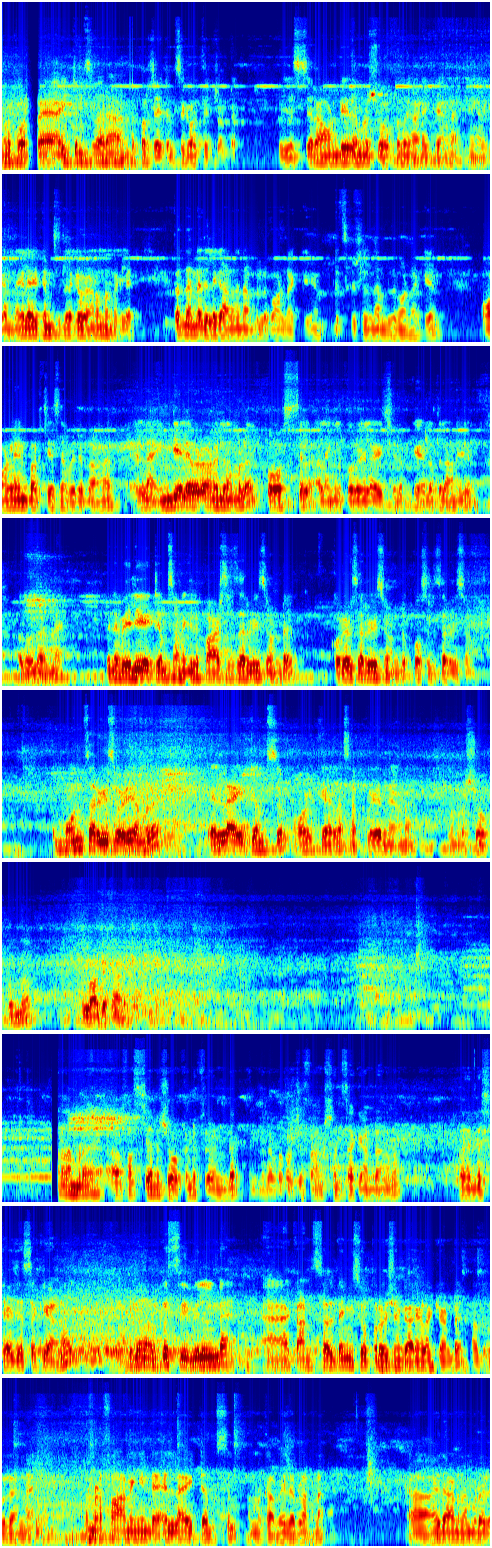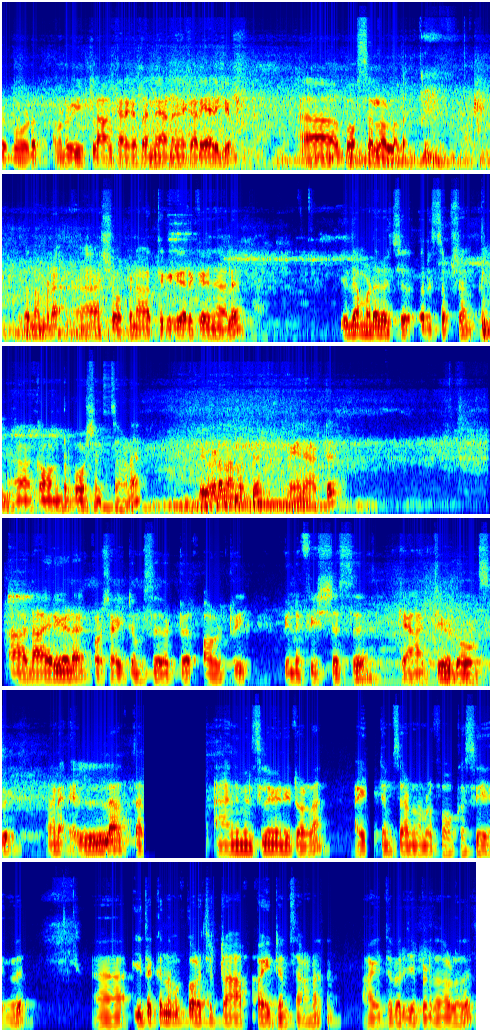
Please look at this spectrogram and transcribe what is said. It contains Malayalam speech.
നമ്മൾ കുറേ ഐറ്റംസ് വരാനുണ്ട്. കുറച്ച് ഐറ്റംസ് ഒക്കെ വന്നിട്ടുണ്ട്. ജസ്റ്റ് റൗണ്ട് ചെയ്ത് നമ്മൾ ഷോപ്പിൽ നിന്ന് കാണിക്കുകയാണ്. നിങ്ങൾക്ക് എന്തെങ്കിലും ഐറ്റംസ് ഇതിലൊക്കെ വേണമെന്നുണ്ടെങ്കിൽ ഇപ്പം തന്നെ ഇതിൽ കാണുന്ന നമ്പറിൽ കോൺടാക്ട് ചെയ്യാം. ഡിസ്ക്രിപ്ഷനിൽ നമ്പറിൽ കോൺടാക്ട് ചെയ്യാം. ഓൺലൈൻ പർച്ചേസ് അവൈലബിൾ ആണ്. എല്ലാം ഇന്ത്യയിൽ എവിടെ ആണെങ്കിലും നമ്മൾ പോസ്റ്റൽ അല്ലെങ്കിൽ കൊറിയർ അയച്ചിടും. കേരളത്തിലാണെങ്കിൽ അതുപോലെ തന്നെ. പിന്നെ വലിയ ഐറ്റംസ് ആണെങ്കിൽ പാഴ്സൽ സർവീസ് ഉണ്ട്. കൊറിയർ സർവീസ് ഉണ്ട് പോസ്റ്റൽ സർവീസ് ഉണ്ട്. മൂന്ന് സർവീസ് വഴി നമ്മൾ എല്ലാ ഐറ്റംസും ഓൾ കേരള സപ്ലൈ ചെയ്യുന്നതാണ്. നമ്മുടെ ഷോപ്പിൽ നിന്ന് ഫുള്ളായിട്ട് കാണിക്കും. നമ്മുടെ ഫസ്റ്റ് തന്നെ ഷോപ്പിന്റെ ഫ്രണ്ട്. ഇന്നലെ അവിടെ കുറച്ച് ഫങ്ഷൻസ് ഒക്കെ ഉണ്ടായിരുന്നു. അതിന്റെ സ്റ്റേജസ് ഒക്കെയാണ്. പിന്നെ നമുക്ക് സിവിലിന്റെ കൺസൾട്ടിങ് സൂപ്പർവിഷൻ കാര്യങ്ങളൊക്കെ ഉണ്ട്. അതുപോലെ തന്നെ നമ്മുടെ ഫാമിങ്ങിന്റെ എല്ലാ ഐറ്റംസും നമുക്ക് അവൈലബിൾ ആണ്. ഇതാണ് നമ്മുടെ ഒരു ബോർഡ് നമ്മുടെ വീട്ടിലെ ആൾക്കാരൊക്കെ തന്നെയാണ് നിങ്ങൾക്ക് അറിയാമായിരിക്കും പോസ്റ്ററിലുള്ളത് അപ്പോൾ നമ്മുടെ ഷോപ്പിനകത്തേക്ക് കയറി കഴിഞ്ഞാൽ ഇത് നമ്മുടെ റിസപ്ഷൻ കൗണ്ടർ പോർഷൻസ് ആണ്. ഇവിടെ നമുക്ക് മെയിനായിട്ട് ഡയറിയുടെ കുറച്ച് ഐറ്റംസ് ഇട്ട് പൗൾട്രി പിന്നെ ഫിഷസ് ക്യാറ്റ് ഡോഗ്സ് അങ്ങനെ എല്ലാ തരം ആനിമൽസിന് വേണ്ടിയിട്ടുള്ള ഐറ്റംസ് ആണ് നമ്മൾ ഫോക്കസ് ചെയ്യുന്നത്. ഇതൊക്കെ നമുക്ക് കുറച്ച് ട്രാപ്പ് ഐറ്റംസ് ആണ് ആദ്യത്തെ പരിചയപ്പെടുത്താനുള്ളത്.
